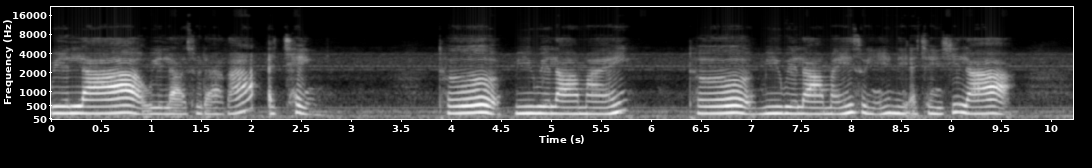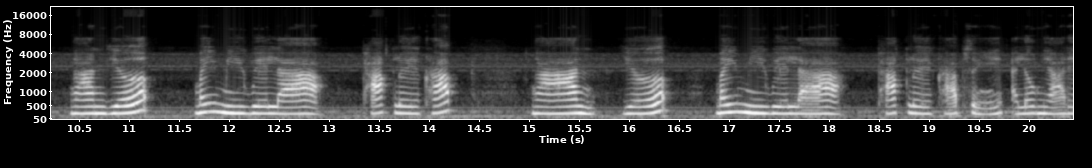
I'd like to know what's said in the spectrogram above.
เวลาเวลาဆိုတာကအချိန် เธอ มีเวลาไหม ธอมีเวลาไหมสุยนีอเชงชิลา งานเยอะไม่มีเวลา พักเลยครับ งานเยอะไม่มีเวลา พักเลยครับสุยนีอารมณ์ยาเด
